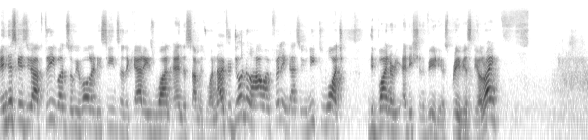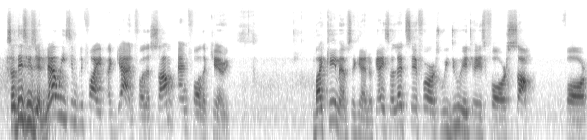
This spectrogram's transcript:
In this case, you have 3 1, so we've already seen, so the carry is 1 and the sum is 1. Now, if you don't know how I'm filling that, so you need to watch the binary addition videos previously, alright? So this is it. Now we simplify it again for the sum and for the carry. By K-maps again, okay? So let's say first we do it is for sum. For,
